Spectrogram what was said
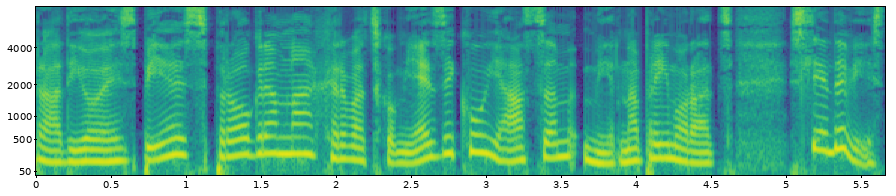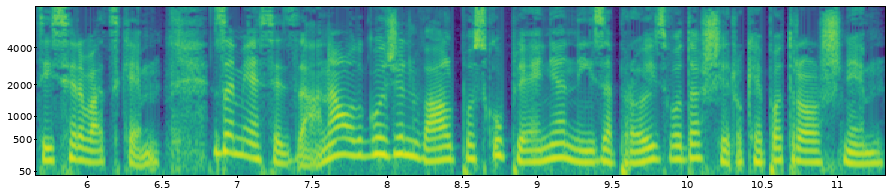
Radio SBS, program na hrvatskom jeziku, ja sam Mirna Primorac. Slijede vijesti iz Hrvatske. Za mjesec dana odgođen val poskupljenja niza proizvoda široke potrošnje.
